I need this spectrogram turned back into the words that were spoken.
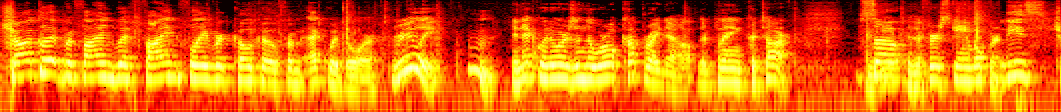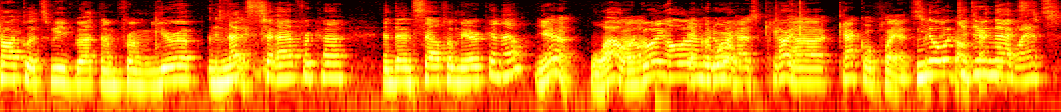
chocolate refined with fine flavored cocoa from Ecuador. Really? Hmm. And Ecuador is in the World Cup right now. They're playing Qatar. The So game- the first game opener. these chocolates we've got them from Europe, next to Africa, and then South America now. Yeah. Wow, Well, we're going all around Ecuador the world. Ecuador has ca- right. uh, caco plants. You know what you do next? Plants.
